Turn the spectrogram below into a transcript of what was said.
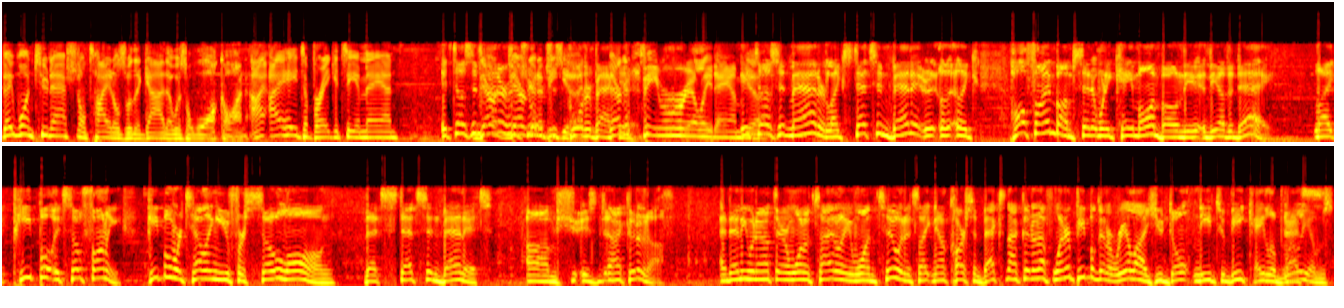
They won two national titles with a guy that was a walk on. I, I hate to break it to you, man. It doesn't They're, matter they're going to be good. quarterback They're going to be really damn good. It doesn't matter. Like Stetson Bennett, like Paul Finebaum said it when he came on Bone the the other day. Like people, it's so funny. People were telling you for so long that Stetson Bennett um, is not good enough. And then he went out there and won a title. and He won two, and it's like now Carson Beck's not good enough. When are people going to realize you don't need to be Caleb That's- Williams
